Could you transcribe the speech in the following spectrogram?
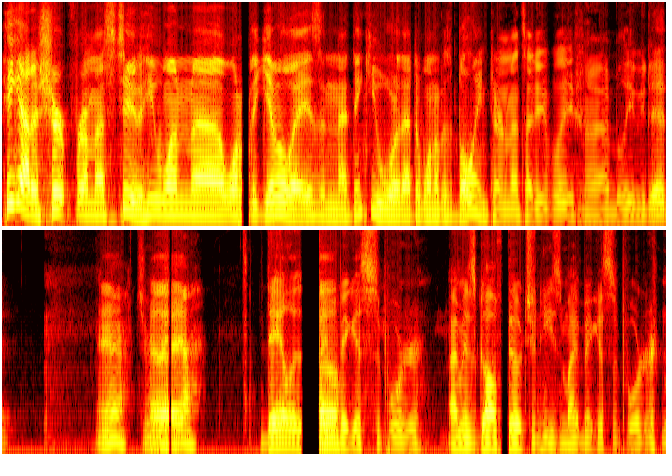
He got a shirt from us too. He won uh, one of the giveaways, and I think he wore that to one of his bowling tournaments. I do believe. I believe he did. Yeah, Sure Hell did. yeah. Dale is my Oh. biggest supporter. I'm his golf coach and he's my biggest supporter.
